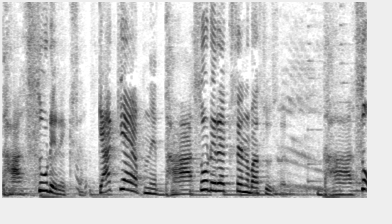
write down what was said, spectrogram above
धासु डायरेक्शन क्या किया है अपने धासु डायरेक्शन बासु सर धासु.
